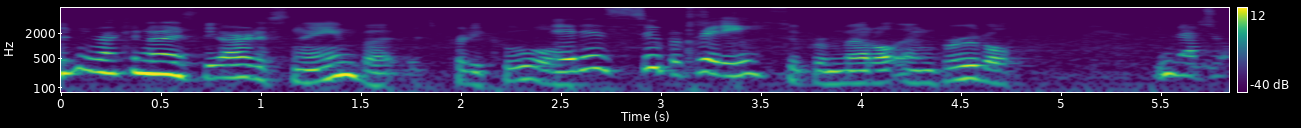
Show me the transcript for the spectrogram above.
Didn't recognize the artist's name, but it's pretty cool. It is super pretty. Super metal and brutal. Metal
